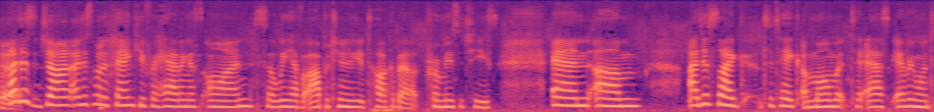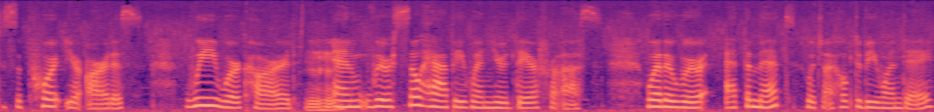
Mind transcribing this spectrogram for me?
I just, John, I just want to thank you for having us on, so we have an opportunity to talk about Pro Musicis, and um, I just like to take a moment to ask everyone to support your artists. We work hard, Mhm. and we're so happy when you're there for us, whether we're at the Met, which I hope to be one day,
